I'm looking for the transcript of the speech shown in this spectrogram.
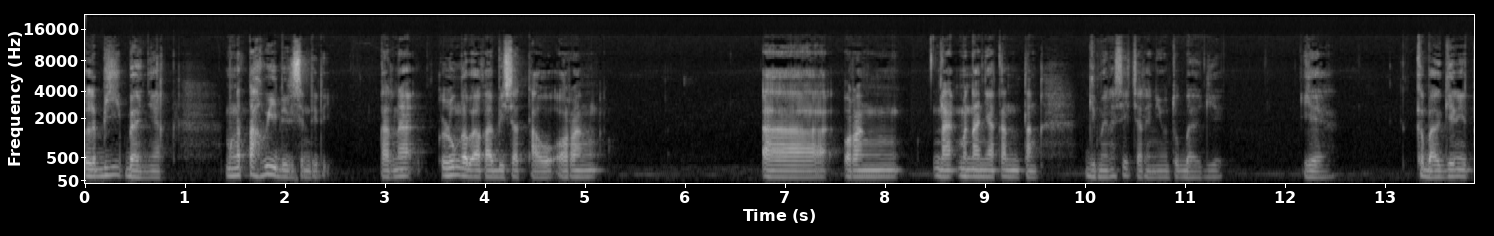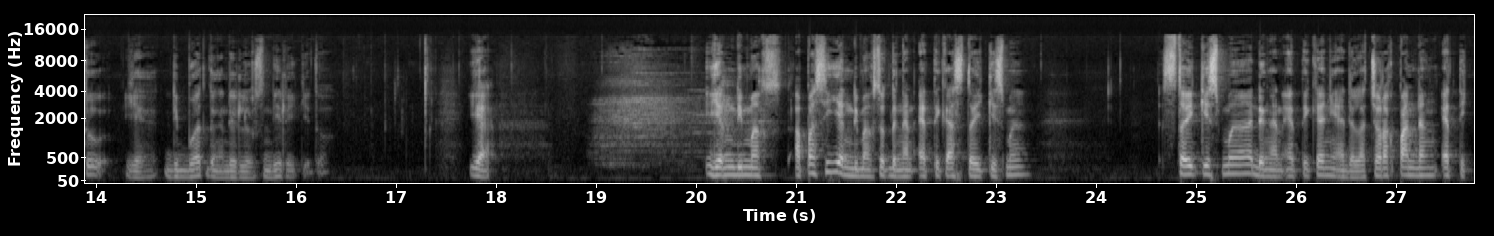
lebih banyak mengetahui diri sendiri. Karena lu nggak bakal bisa tahu orang uh, orang menanyakan tentang gimana sih caranya untuk bahagia. Ya yeah. Kebahagiaan itu ya dibuat dengan diri lu sendiri gitu ya yang dimaksud apa sih yang dimaksud dengan etika stoikisme stoikisme dengan etikanya adalah corak pandang etik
